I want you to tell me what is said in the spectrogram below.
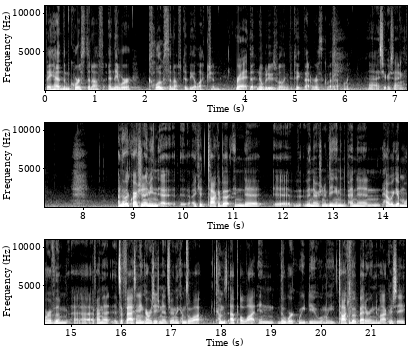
they had them coursed enough, and they were close enough to the election Right. that nobody was willing to take that risk by that point. Uh, I see what you're saying. Another question. I mean, uh, I could talk about in the uh, the notion of being an independent and how we get more of them. Uh, I find that it's a fascinating conversation. It certainly comes a lot comes up a lot in the work we do when we talk about bettering democracy.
